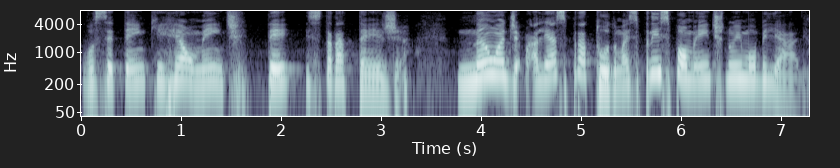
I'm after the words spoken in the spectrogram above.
você tem que realmente ter estratégia. Não aliás, para tudo, mas principalmente no imobiliário.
